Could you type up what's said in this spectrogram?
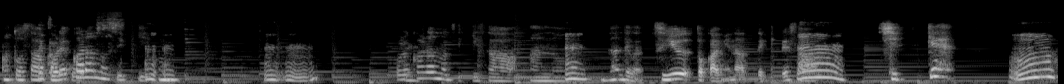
あとさ、これからの時期、うん。うん。うんうんこれからの時期さ、あの、うん。なんていうか、梅雨とかになってきてさ、うん。湿気？うん。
